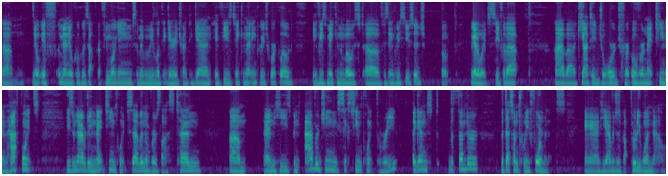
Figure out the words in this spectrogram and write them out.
Um, you know, if Immanuel Quickley's out for a few more games, and maybe we look at Gary Trent again, if he's taking that increased workload, if he's making the most of his increased usage. But we got to wait to see for that. I have uh, Keyonte George for over 19 and a half points. He's been averaging 19.7 over his last 10. Um, and he's been averaging 16.3 against the Thunder, but that's on 24 minutes. And he averages about 31 now.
